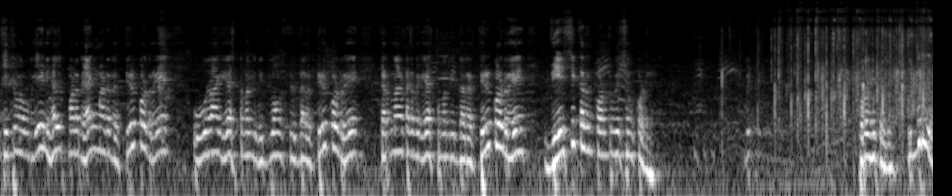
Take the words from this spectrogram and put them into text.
ಸ್ಥಿತಿ ಒಳಗೆ ಏನು ಹೆಲ್ಪ್ ಮಾಡೋದು ಹೆಂಗೆ ಮಾಡಿದ್ರೆ ತಿಳ್ಕೊಳ್ರಿ. ಊರಾಗ ಎಷ್ಟು ಮಂದಿ ವಿದ್ವಾಂಸರಿದ್ದಾರೆ ತಿಳ್ಕೊಳ್ರಿ, ಕರ್ನಾಟಕದಾಗ ಎಷ್ಟು ಮಂದಿ ಇದ್ದಾರೆ ತಿಳ್ಕೊಳ್ರಿ, ದೇಶಕ್ಕೆ ಅದನ್ನ ಕಾಂಟ್ರಿಬ್ಯೂಷನ್ ಕೊಡ್ರಿ. ಪುರೋಹಿತರಿಗೆ. ಇಬ್ಬರಿಗೆ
